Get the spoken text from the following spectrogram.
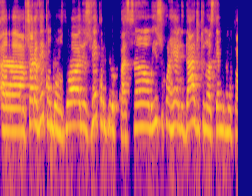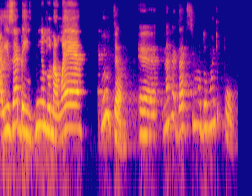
a senhora vê com bons olhos, vê com preocupação, isso com a realidade que nós temos no país, é bem-vindo, não é? Então, é, na verdade, se mudou muito pouco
